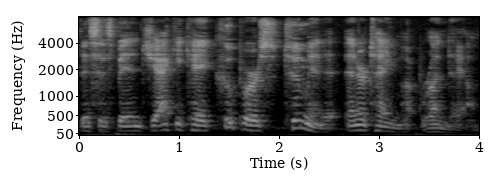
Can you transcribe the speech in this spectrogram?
This has been Jackie K. Cooper's two minute entertainment rundown.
